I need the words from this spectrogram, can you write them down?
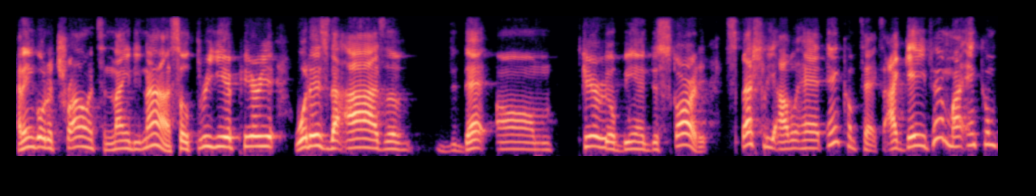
i didn't go to trial until 99 so three year period what is the odds of that um material being discarded especially i would had income tax i gave him my income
